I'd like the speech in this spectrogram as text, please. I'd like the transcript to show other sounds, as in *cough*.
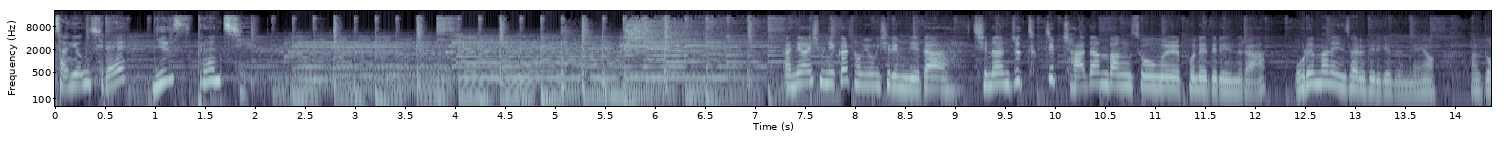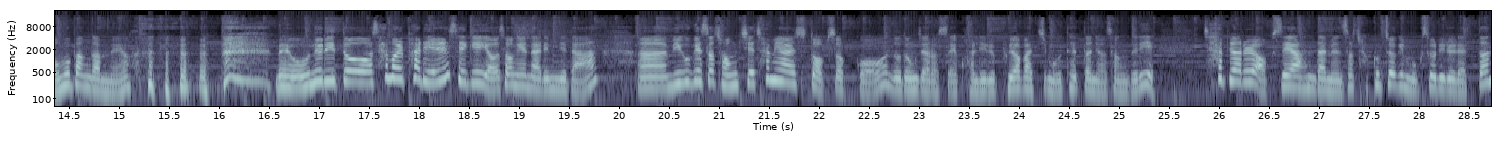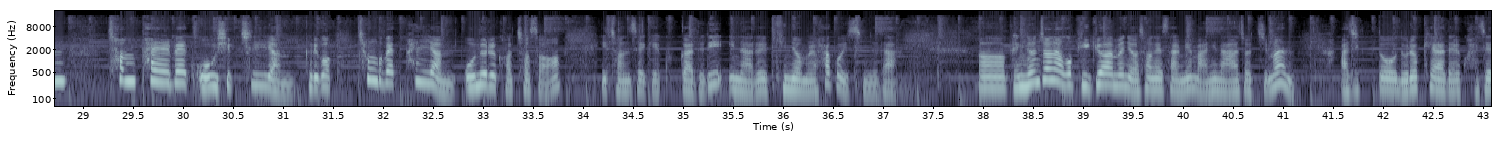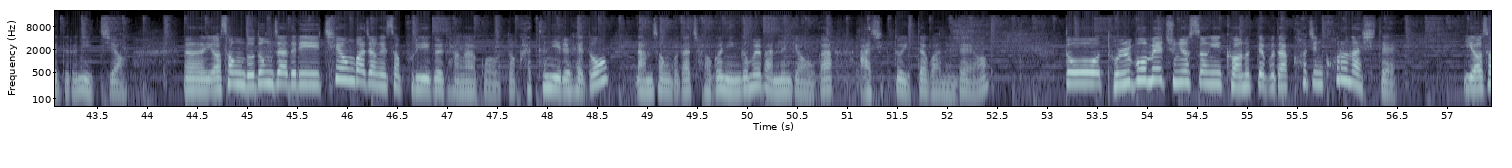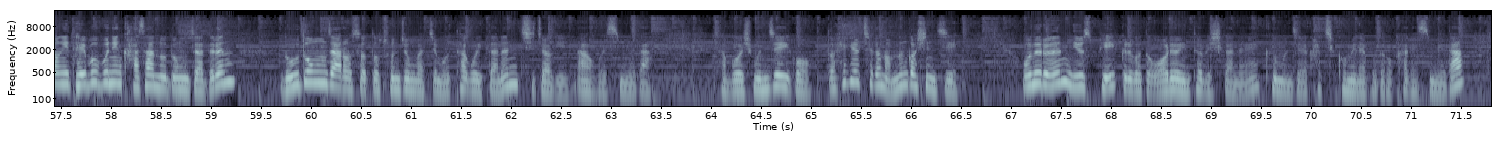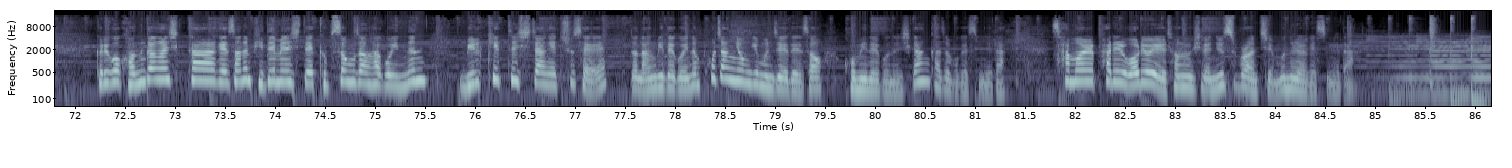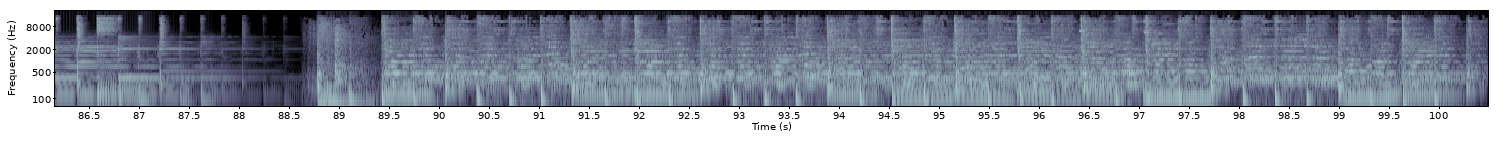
정용실의 뉴스 프런치. 안녕하십니까. 정용실입니다. 지난주 특집 좌담 방송을 보내드리느라 오랜만에 인사를 드리게 됐네요. 아, 너무 반갑네요. *laughs* 네, 오늘이 또 3월 8일 세계 여성의 날입니다. 아, 미국에서 정치에 참여할 수도 없었고 노동자로서의 권리를 부여받지 못했던 여성들이 차별을 없애야 한다면서 적극적인 목소리를 냈던 1857년 그리고 1908년 오늘을 거쳐서 이 전 세계 국가들이 이 날을 기념을 하고 있습니다. 어, 100년 전하고 비교하면 여성의 삶이 많이 나아졌지만 아직도 노력해야 될 과제들은 있지요. 어, 여성 노동자들이 채용 과정에서 불이익을 당하고 또 같은 일을 해도 남성보다 적은 임금을 받는 경우가 아직도 있다고 하는데요. 또 돌봄의 중요성이 그 어느 때보다 커진 코로나 시대 여성이 대부분인 가사 노동자들은 노동자로서 또 존중받지 못하고 있다는 지적이 나오고 있습니다. 자, 무엇이 문제이고 또 해결책은 없는 것인지 오늘은 뉴스 pick 그리고 또 월요 인터뷰 시간에 그 문제를 같이 고민해 보도록 하겠습니다. 그리고 건강한 식탁에서는 비대면 시대 급성장하고 있는 밀키트 시장의 추세, 또 낭비되고 있는 포장용기 문제에 대해서 고민해보는 시간 가져보겠습니다. 3월 8일 월요일 정용실의 뉴스 브런치 문을 열겠습니다.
